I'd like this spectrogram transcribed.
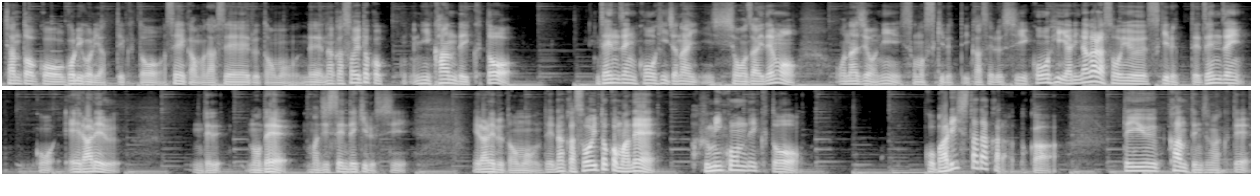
ちゃんとこうゴリゴリやっていくと成果も出せると思うんで、なんかそういうとこに噛んでいくと、全然コーヒーじゃない商材でも同じようにそのスキルって活かせるし、コーヒーやりながらそういうスキルって全然こう得られるでので、まあ実践できるし、得られると思うんで、なんかそういうとこまで踏み込んでいくと、こうバリスタだからとかっていう観点じゃなくて、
